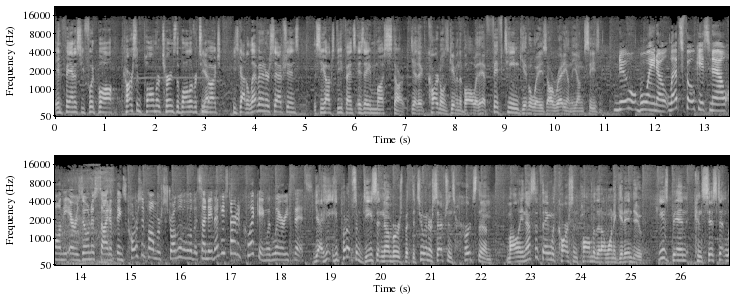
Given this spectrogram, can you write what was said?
in fantasy football. Carson Palmer turns the ball over too Yep. much. He's got 11 interceptions. The Seahawks defense is a must start. yeah, the Cardinals giving the ball away. They have 15 giveaways already on the young season. No bueno. Let's focus now on the Arizona side of things. Carson Palmer struggled a little bit Sunday, then he started clicking with Larry Fitz. Yeah, he, he put up some decent numbers, but the two interceptions hurts them, Molly. And that's the thing with Carson Palmer that I want to get into. He has been consistently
